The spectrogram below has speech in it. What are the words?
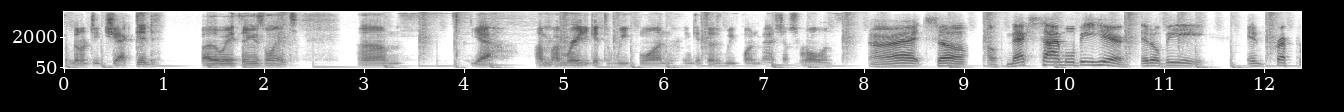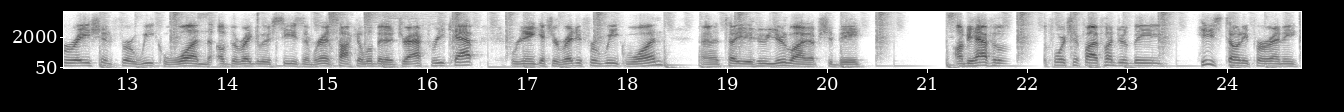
a little dejected by the way things went. Um, yeah, I'm, I'm ready to get to week one and get those week one matchups rolling. All right. So next time we'll be here, it'll be in preparation for week one of the regular season. We're going to talk a little bit of draft recap. We're going to get you ready for week one and tell you who your lineup should be. On behalf of the Fortune 500 League, he's Tony Perenni.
